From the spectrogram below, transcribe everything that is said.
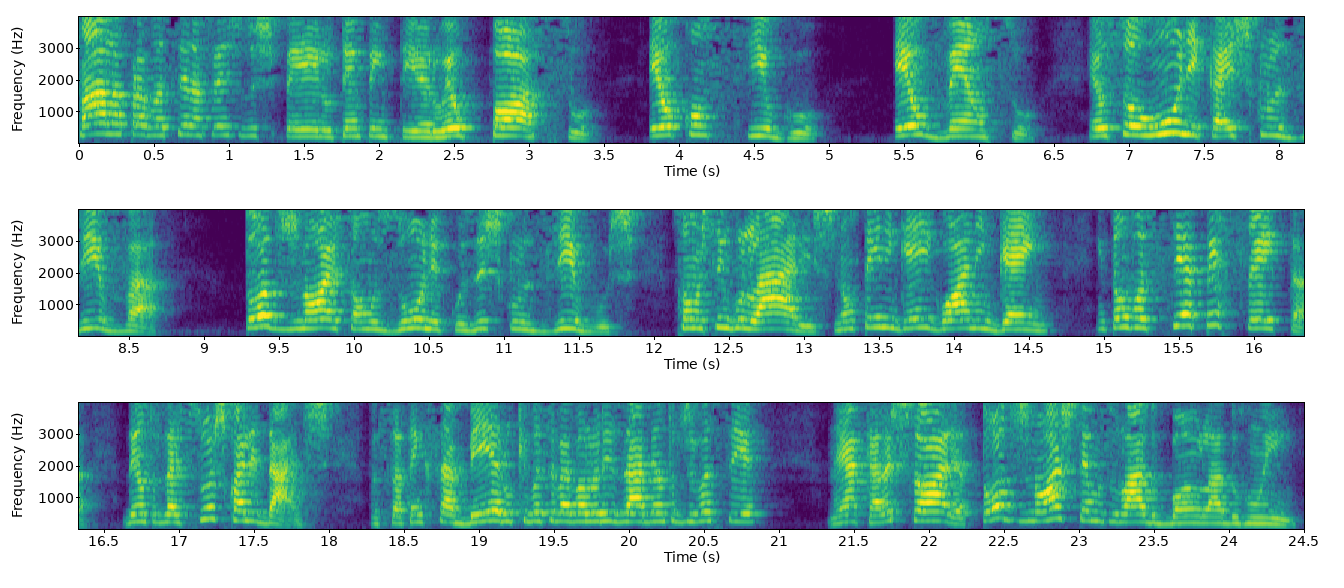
Fala para você na frente do espelho o tempo inteiro: eu posso, eu consigo, eu venço, eu sou única, exclusiva. Todos nós somos únicos, exclusivos. Somos singulares, não tem ninguém igual a ninguém. Então você é perfeita dentro das suas qualidades. Você só tem que saber o que você vai valorizar dentro de você. Né? Aquela história. Todos nós temos o lado bom e o lado ruim.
